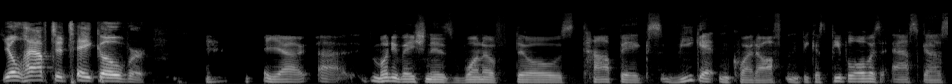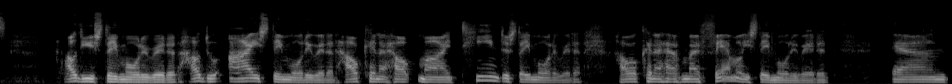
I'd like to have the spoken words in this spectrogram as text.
you'll have to take over. Yeah, uh, motivation is one of those topics we get in quite often because people always ask us, how do you stay motivated? How do I stay motivated? How can I help my team to stay motivated? How can I have my family stay motivated? And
